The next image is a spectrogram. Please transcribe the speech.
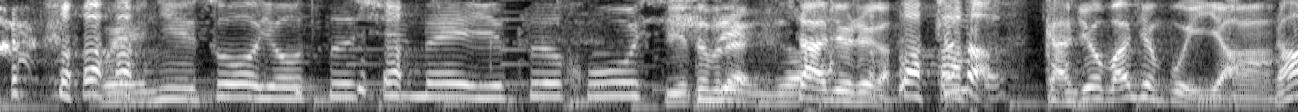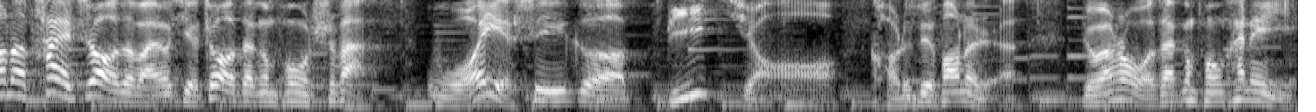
为你左右思绪，每一次呼吸，对不对？下一句这个 真的感觉完全不一样。然后呢，他也知道我在玩游戏，知道我在跟朋友吃饭。我也是一个比较考虑对方的人，比方说我在跟朋友看电影，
